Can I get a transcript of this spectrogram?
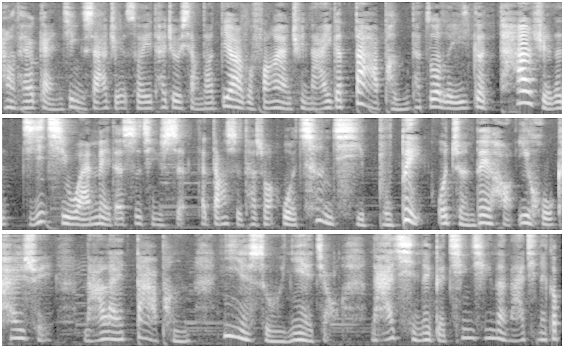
然后他要赶尽杀绝，所以他就想到第二个方案，去拿一个大盆。他做了一个他觉得极其完美的事情是，他当时他说：“我趁其不备，我准备好一壶开水，拿来大盆，蹑手蹑脚，拿起那个轻轻的拿起那个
